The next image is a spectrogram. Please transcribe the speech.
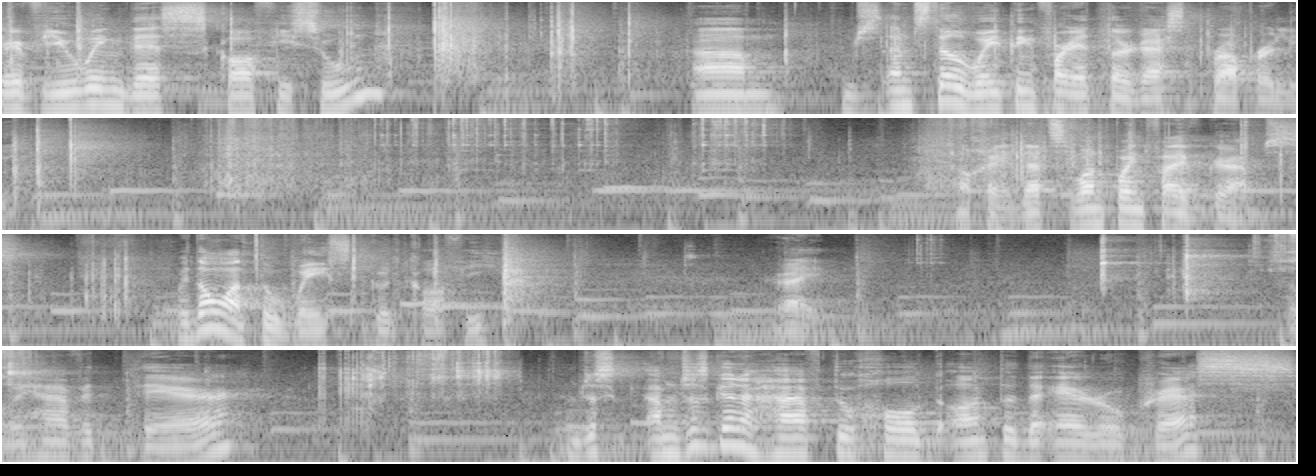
reviewing this coffee soon. Um, I'm, just, I'm still waiting for it to rest properly. Okay, that's 1.5 grams. We don't want to waste good coffee. Right. So we have it there. I'm just I'm just gonna have to hold onto the AeroPress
